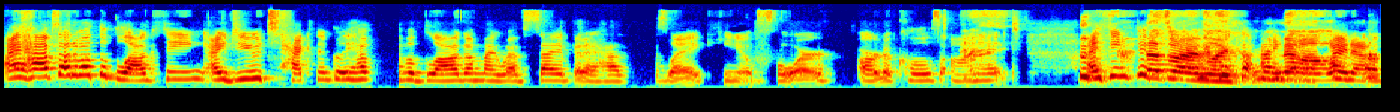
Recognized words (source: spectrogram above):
I have thought about the blog thing. I do technically have a blog on my website, but it has like, you know, four articles on it. I think that's why I'm like, I know, I know,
